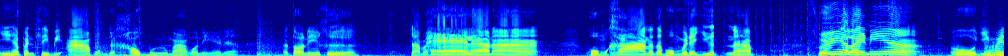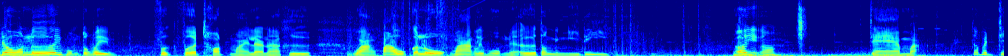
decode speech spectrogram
นี่ถ้าเป็น CBR ผมจะเข้ามือมากกว่านี้เนี่ย แต่ตอนนี้คือจะแพ้แล้วนะฮะ ผมฆ่านะแต่ผมไม่ได้ยึดนะครับ เฮ้ย อะไรเนี่ย โอ้โยิงไม่โดนเลย ผมต้องไปฝึกเฟิร์สช็อตใหม่แล้วนะคือ วางเป้ากระโหลกมากเลยผมเนี่ย เออต้องอย่างนี้ดิ เอ้ยเอ้าแจมอะต้องเป็นแจ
